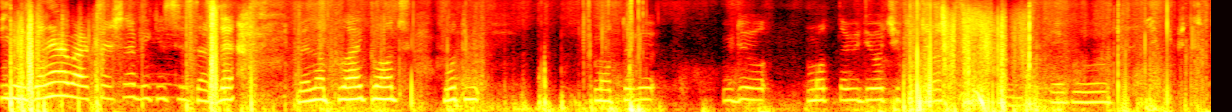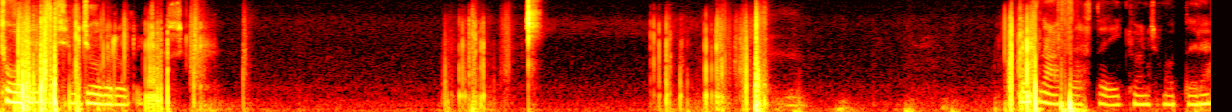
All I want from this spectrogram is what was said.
Hepinize merhaba arkadaşlar. Bugün sizlerle ben Applied Mod mod modları video modda video çekeceğiz. Ve bu tuvalet videoları olacak. Bakın arkadaşlar ilk önce modları.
